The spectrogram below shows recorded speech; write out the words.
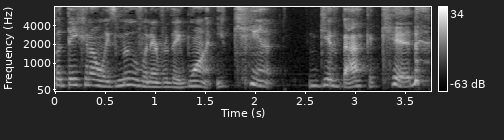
But they can always move whenever they want. You can't give back a kid.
